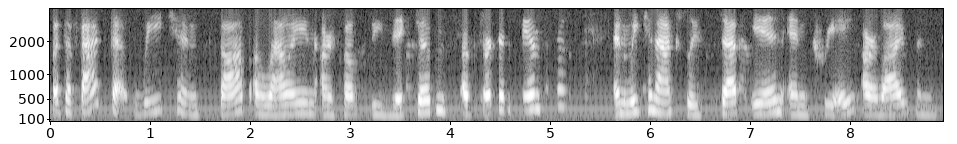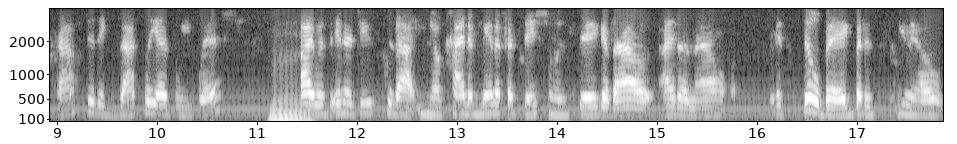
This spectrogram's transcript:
But the fact that we can stop allowing ourselves to be victims of circumstances and we can actually step in and create our lives and craft it exactly as we wish. Right. I was introduced to that, you know, kind of manifestation was big about, I don't know, it's still big, but it's, you know,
